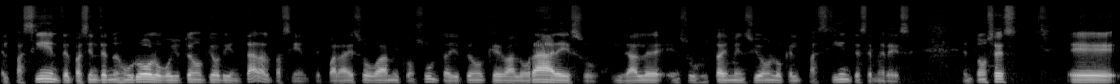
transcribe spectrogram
el paciente, el paciente no es urólogo, yo tengo que orientar al paciente, para eso va mi consulta, yo tengo que valorar eso y darle en su justa dimensión lo que el paciente se merece. Entonces, eh,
